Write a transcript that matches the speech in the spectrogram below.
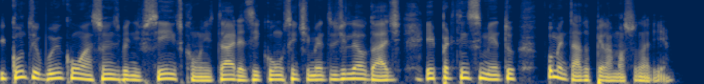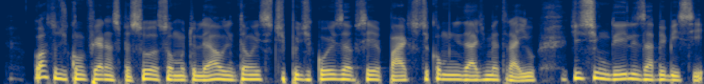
que contribuem com ações beneficentes comunitárias e com o sentimento de lealdade e pertencimento fomentado pela maçonaria. Gosto de confiar nas pessoas, sou muito leal, então esse tipo de coisa, ser parte de comunidade me atraiu, disse um deles à BBC.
